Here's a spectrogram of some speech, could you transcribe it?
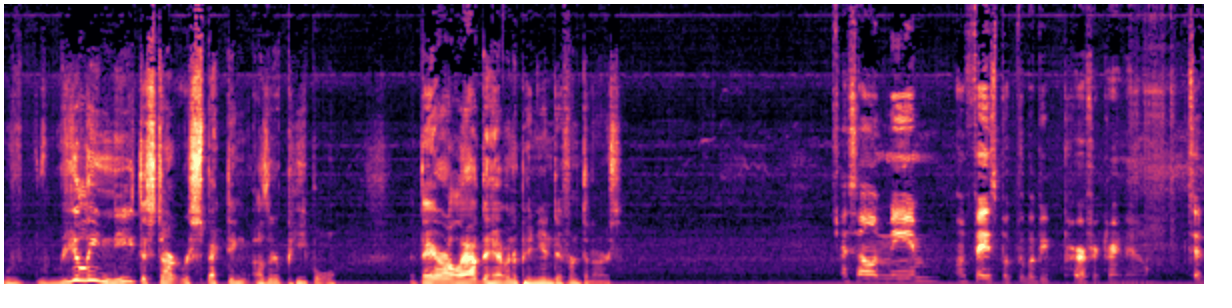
we really need to start respecting other people that they are allowed to have an opinion different than ours I saw a meme on Facebook that would be perfect right now. Said,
